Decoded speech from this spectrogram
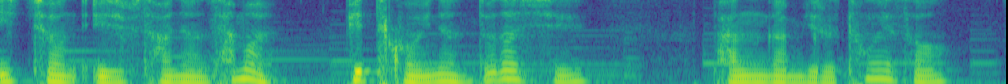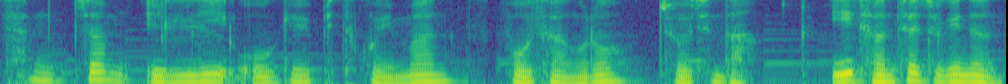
2024년 3월 비트코인은 또다시 반감기를 통해서 3.125개 비트코인만 보상으로 주어진다. 이 전체 주기는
